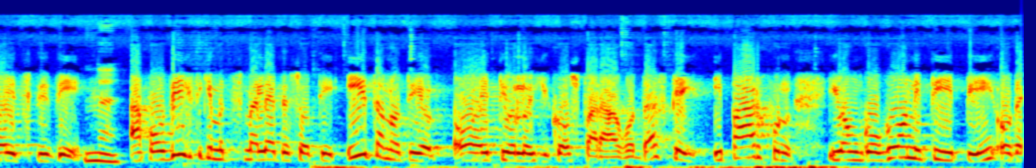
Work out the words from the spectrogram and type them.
ο HPV. Ναι. Αποδείχθηκε με τις μελέτες ότι ήταν ότι ο αιτιολογικός παράγοντας και υπάρχουν οι ογκογόνοι τύποι, ο 16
